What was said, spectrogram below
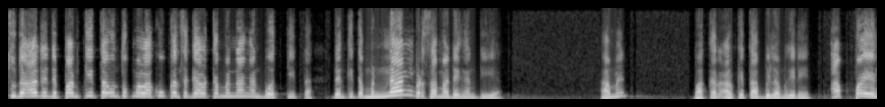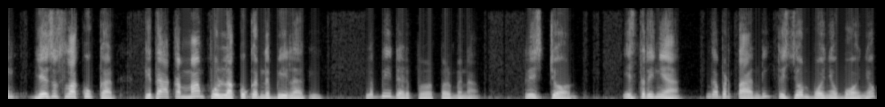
sudah ada depan kita untuk melakukan segala kemenangan buat kita. Dan kita menang bersama dengan dia. Amin. Bahkan Alkitab bilang begini, apa yang Yesus lakukan, kita akan mampu lakukan lebih lagi. Lebih dari pemenang. Chris John, istrinya nggak bertanding, Chris John bonyok-bonyok,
